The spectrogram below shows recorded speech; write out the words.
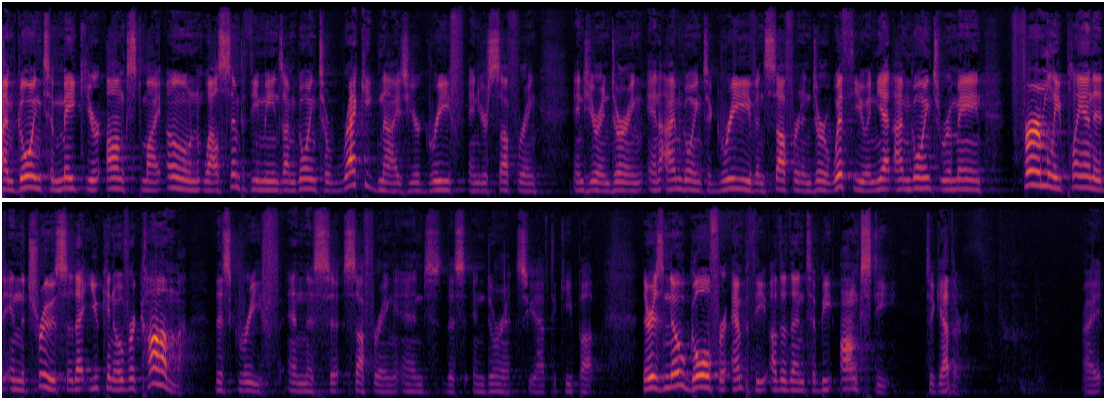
I'm going to make your angst my own, while sympathy means I'm going to recognize your grief and your suffering and your enduring, and I'm going to grieve and suffer and endure with you, and yet I'm going to remain firmly planted in the truth so that you can overcome this grief and this suffering and this endurance you have to keep up. There is no goal for empathy other than to be angsty together. Right?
